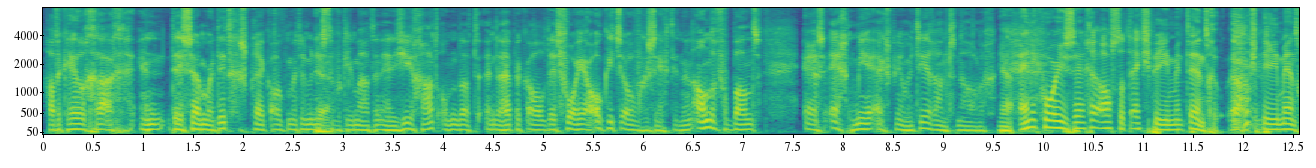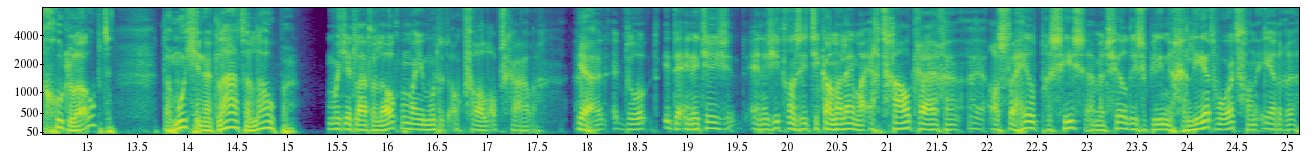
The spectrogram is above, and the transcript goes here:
had ik heel graag in december dit gesprek ook met de minister ja. van Klimaat en Energie gehad. Omdat, en daar heb ik al dit voorjaar ook iets over gezegd. In een ander verband, er is echt meer experimenteerruimte nodig. Ja, en ik hoor je zeggen, als dat experiment goed loopt, dan moet je het laten lopen. Moet je het laten lopen, maar je moet het ook vooral opschalen. Ja. Uh, ik bedoel, de energie, energietransitie kan alleen maar echt schaal krijgen uh, als er heel precies en met veel discipline geleerd wordt van eerdere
